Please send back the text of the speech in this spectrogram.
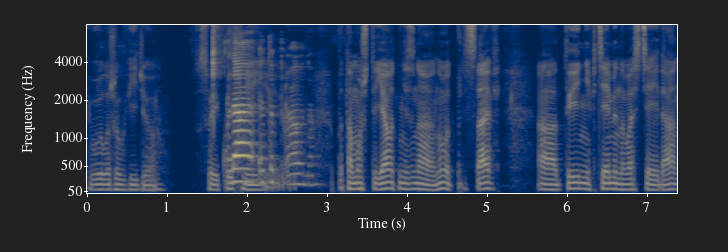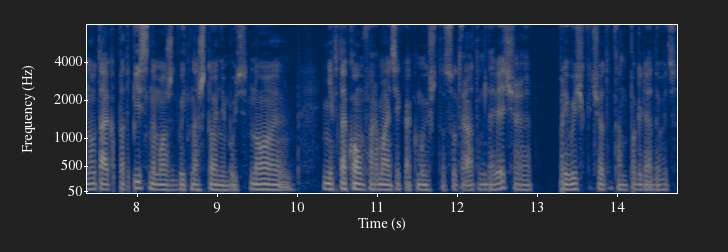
и выложил видео со своей кухни. Да, это правда. Потому что я вот не знаю, ну вот представь, а, ты не в теме новостей, да, ну так, подписано, может быть, на что-нибудь, но не в таком формате, как мы, что с утра там до вечера привычка что-то там поглядывать.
